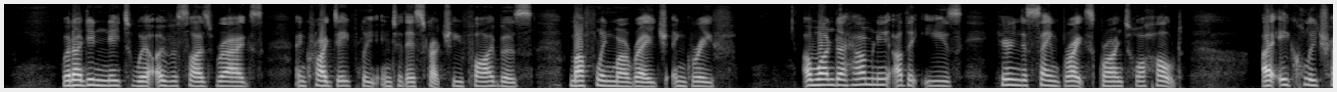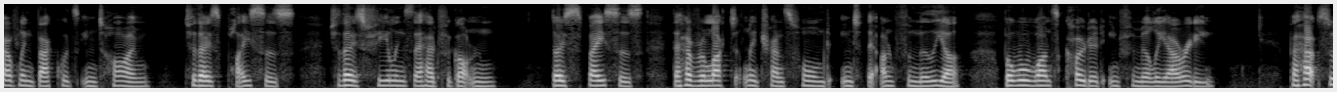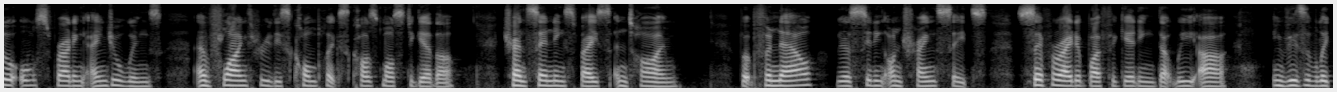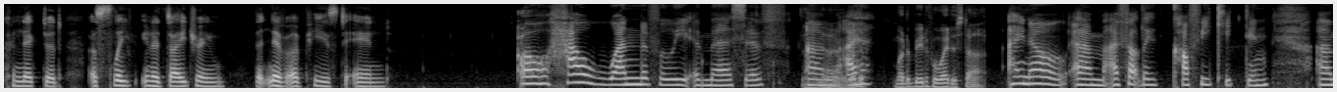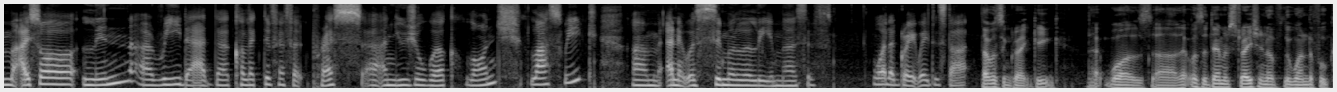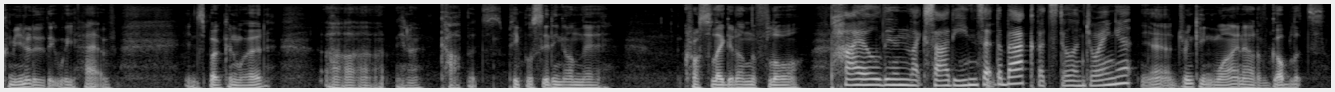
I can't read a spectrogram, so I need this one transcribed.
When I didn't need to wear oversized rags and cry deeply into their scratchy fibres, muffling my rage and grief. I wonder how many other ears, hearing the same brakes grind to a halt, are equally travelling backwards in time to those places, to those feelings they had forgotten, those spaces that have reluctantly transformed into the unfamiliar, but were once coated in familiarity. Perhaps we were all sprouting angel wings and flying through this complex cosmos together, transcending space and time. But for now, we are sitting on train seats, separated by forgetting that we are invisibly connected, asleep in a daydream that never appears to end. Oh, how wonderfully immersive. I know. Um, What, I, a, what a beautiful way to start. I know. Um, I felt the coffee kicked in. Um, I saw Linh uh, read at the Collective Effort Press uh, Unusual Work launch last week, um, and it was similarly immersive. What a great way to start. That was a great gig. That was uh, that was a demonstration of the wonderful community that we have in spoken word. Uh, you know, carpets, people sitting on their cross-legged on the floor. Piled in like sardines at the back, but still enjoying it. Yeah, drinking wine out of goblets.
